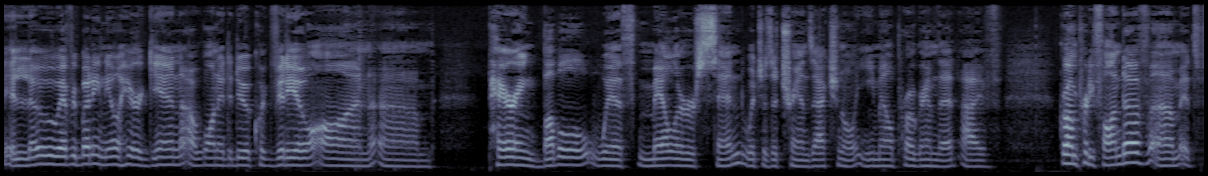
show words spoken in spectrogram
Hello everybody, Neil here again. I wanted to do a quick video on um, pairing Bubble with MailerSend, which is a transactional email program that I've grown pretty fond of. Um, it's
